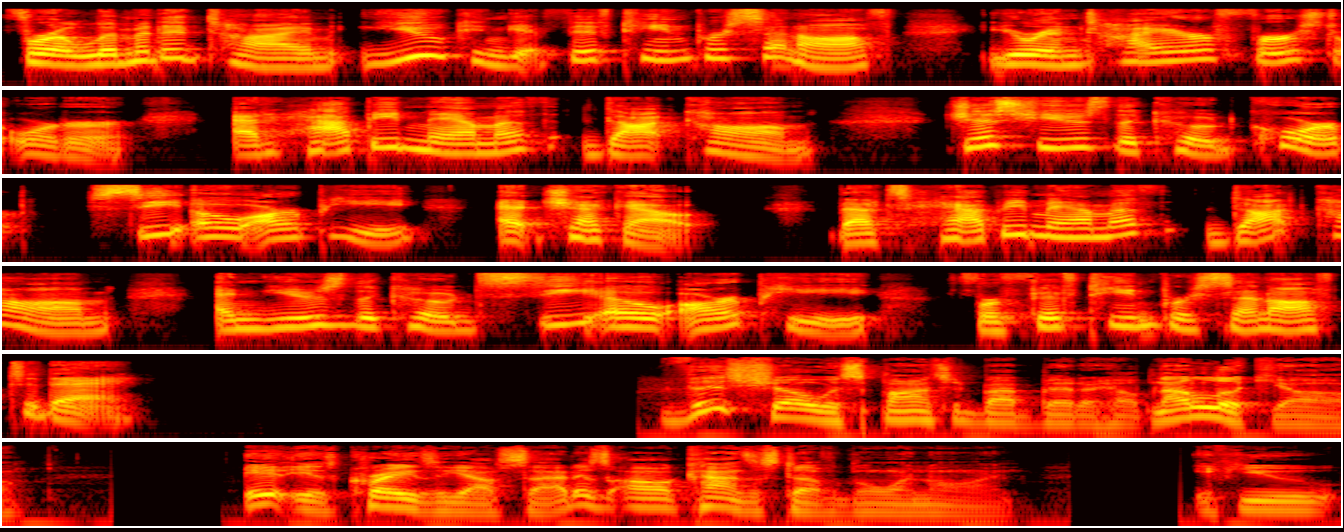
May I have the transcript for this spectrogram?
For a limited time, you can get 15% off your entire first order at happymammoth.com. Just use the code CORP, C O R P, at checkout. That's happymammoth.com and use the code CORP for 15% off today. This show is sponsored by BetterHelp. Now, look, y'all, it is crazy outside. There's all kinds of stuff going on. If you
